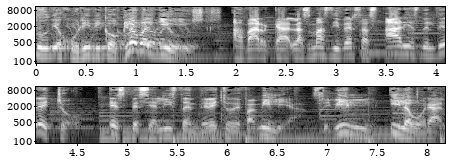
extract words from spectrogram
Estudio Jurídico Global News abarca las más diversas áreas del derecho, especialista en derecho de familia, civil y laboral.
